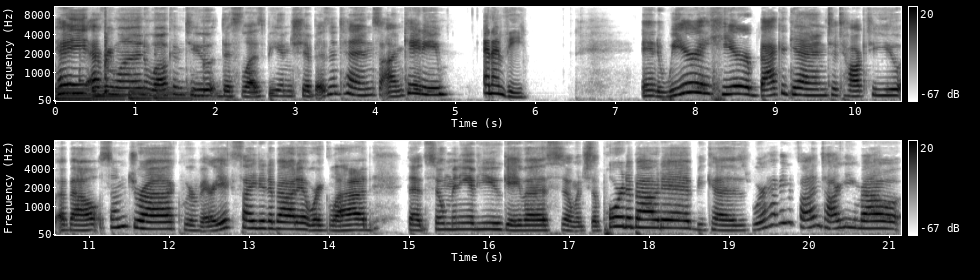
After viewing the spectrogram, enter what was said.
Hey everyone, welcome to This Lesbian Ship is Intense. I'm Katie. And I'm V. And we're here back again to talk to you about some Druck. We're very excited about it. We're glad that so many of you gave us so much support about it because we're having fun talking about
